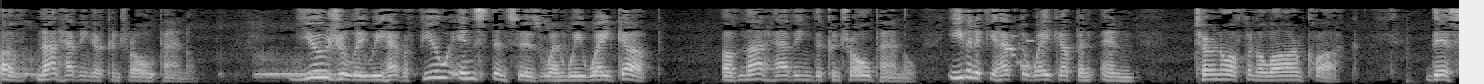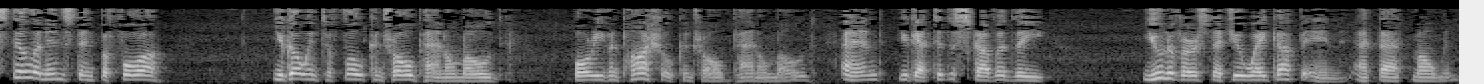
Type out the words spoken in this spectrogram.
of not having a control panel. Usually we have a few instances when we wake up of not having the control panel. Even if you have to wake up and, and turn off an alarm clock, there's still an instant before you go into full control panel mode or even partial control panel mode, and you get to discover the universe that you wake up in at that moment.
